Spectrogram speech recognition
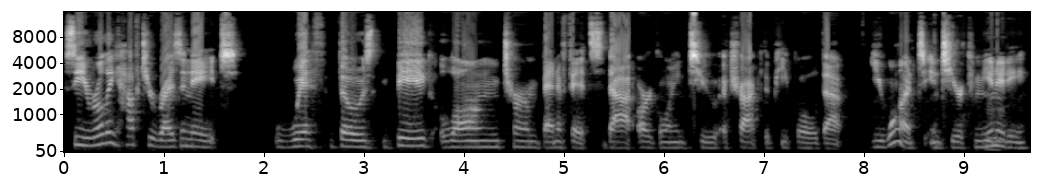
so you really have to resonate with those big long term benefits that are going to attract the people that you want into your community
